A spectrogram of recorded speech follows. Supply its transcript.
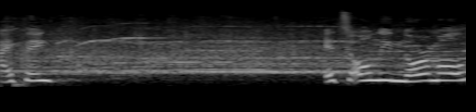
I think it's only normal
